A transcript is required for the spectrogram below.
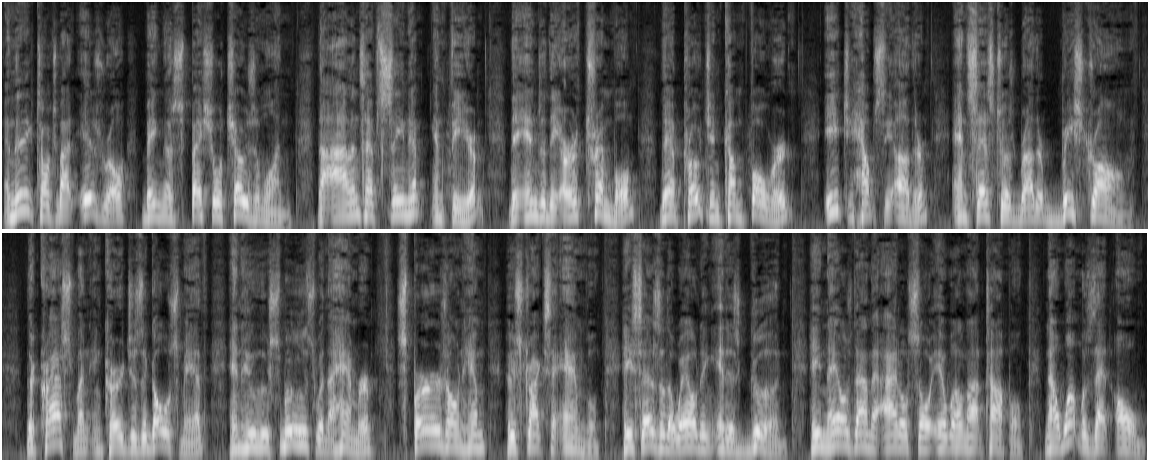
And then he talks about Israel being the special chosen one. The islands have seen him in fear. The ends of the earth tremble. They approach and come forward. Each helps the other and says to his brother, Be strong. The craftsman encourages the goldsmith, and who, who smooths with a hammer spurs on him who strikes the anvil. He says of the welding, It is good. He nails down the idol so it will not topple. Now, what was that all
